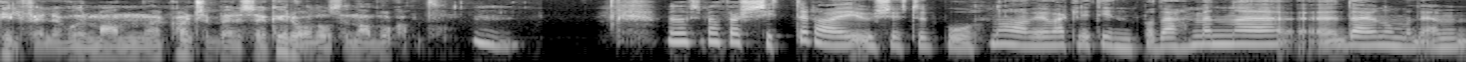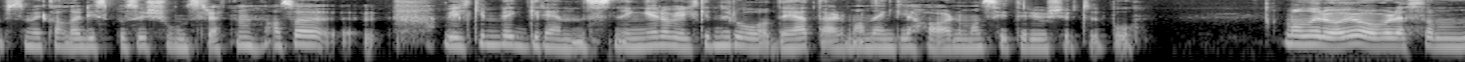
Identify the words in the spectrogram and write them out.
tilfelle hvor man kanskje bør søke råd hos en advokat. Mm. Men hvis man først sitter da i uskiftet bo, nå har vi jo vært litt inne på det, men eh, det er jo noe med det som vi kaller disposisjonsretten. Altså hvilke begrensninger og hvilken rådighet er det man egentlig har når man sitter i uskiftet bo? Man rår jo over det som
